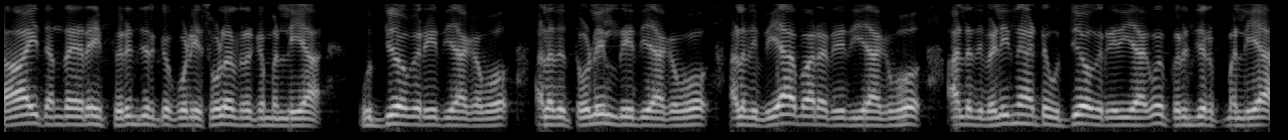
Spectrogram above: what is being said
தாய் தந்தையரை பிரிஞ்சிருக்கக்கூடிய சூழல் இருக்கும் இல்லையா? உத்தியோக ரீதியாகவோ அல்லது தொழில் ரீதியாகவோ அல்லது வியாபார ரீதியாகவோ அல்லது வெளிநாட்டு உத்தியோக ரீதியாகவோ பிரிஞ்சிருக்கும் இல்லையா?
